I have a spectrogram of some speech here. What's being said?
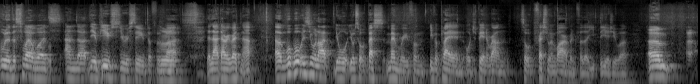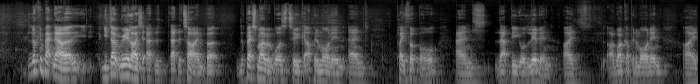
all of the swear words and uh, the abuse you received off of uh, Mm. the lad Harry Redknapp, um, what, what was your like your, your sort of best memory from either playing or just being around sort of professional environment for the the years you were? Um, uh, looking back now, uh, you don't realise it at the at the time, but the best moment was to get up in the morning and play football, and that be your living. I I woke up in the morning, I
